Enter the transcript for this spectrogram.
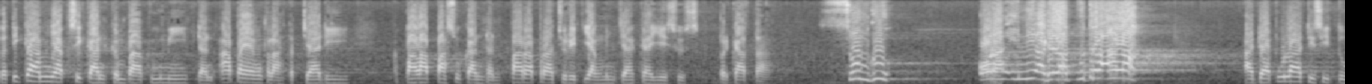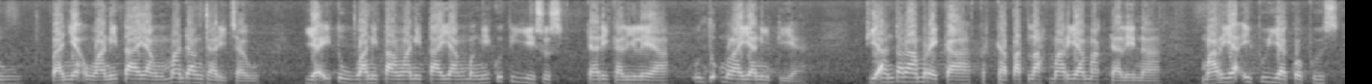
Ketika menyaksikan gempa bumi dan apa yang telah terjadi, kepala pasukan dan para prajurit yang menjaga Yesus berkata, Sungguh, orang ini adalah putra Allah. Ada pula di situ banyak wanita yang memandang dari jauh, yaitu wanita-wanita yang mengikuti Yesus dari Galilea untuk melayani dia. Di antara mereka terdapatlah Maria Magdalena, Maria ibu Yakobus,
